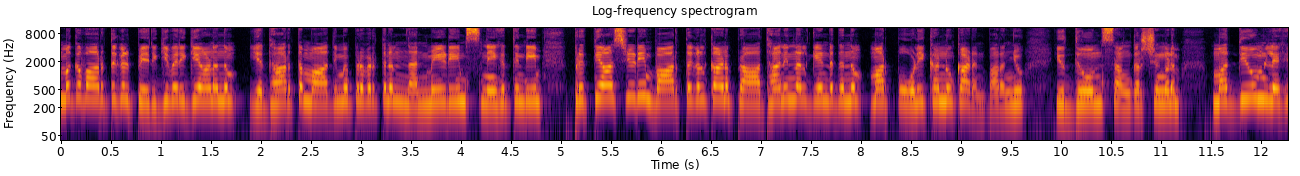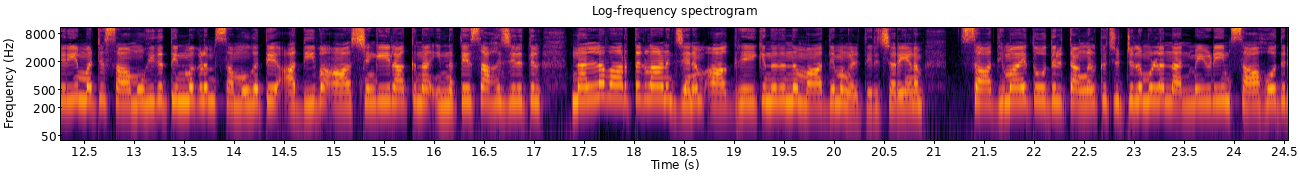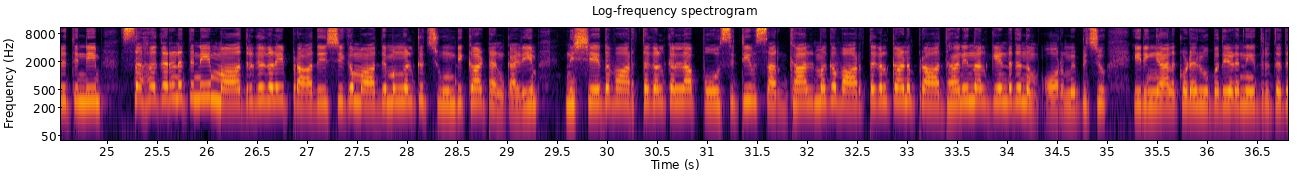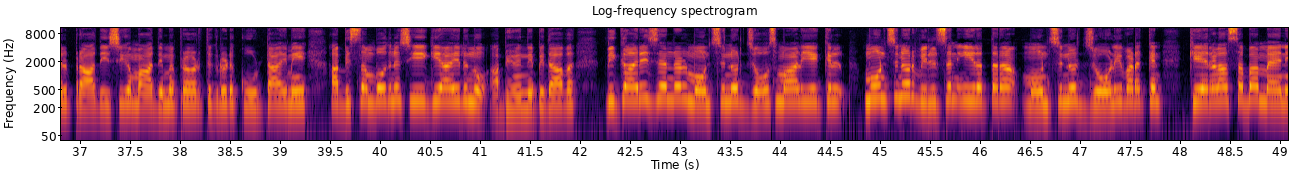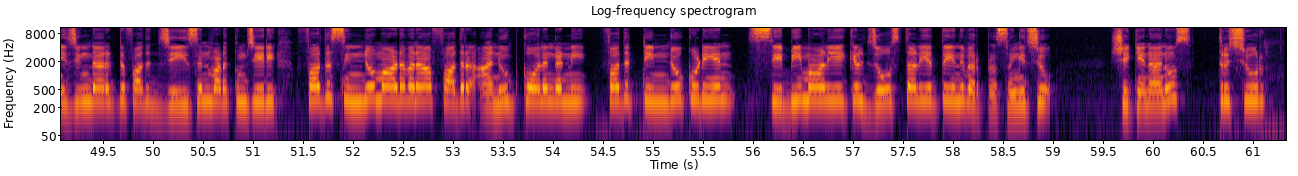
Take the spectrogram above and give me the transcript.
നിഷേധാത്മക വാർത്തകൾ പെരുകി വരികയാണെന്നും യഥാർത്ഥ മാധ്യമപ്രവർത്തനം നന്മയുടെയും സ്നേഹത്തിന്റെയും പ്രത്യാശയുടെയും വാർത്തകൾക്കാണ് പ്രാധാന്യം നൽകേണ്ടതെന്നും മാർ പോളി കണ്ണുകാടൻ പറഞ്ഞു. യുദ്ധവും സംഘർഷങ്ങളും മദ്യവും ലഹരിയും മറ്റ് സാമൂഹിക തിന്മകളും സമൂഹത്തെ അതീവ ആശങ്കയിലാക്കുന്ന ഇന്നത്തെ സാഹചര്യത്തിൽ നല്ല വാർത്തകളാണ് ജനം ആഗ്രഹിക്കുന്നതെന്ന് മാധ്യമങ്ങൾ തിരിച്ചറിയണം. സാധ്യമായ തോതിൽ തങ്ങൾക്ക് ചുറ്റിലുമുള്ള നന്മയുടെയും സാഹോദര്യത്തിന്റെയും സഹകരണത്തിന്റെയും മാതൃകകളെ പ്രാദേശിക മാധ്യമങ്ങൾക്ക് ചൂണ്ടിക്കാട്ടാൻ കഴിയും. നിഷേധ വാർത്തകൾക്കല്ല പോസിറ്റീവ് സർഗാത്മക വാർത്തകൾക്കാണ് പ്രാധാന്യം നൽകേണ്ടതെന്നും ഓർമ്മിപ്പിച്ചു. ഇരിങ്ങാലക്കുട രൂപതയുടെ നേതൃത്വത്തിൽ പ്രാദേശിക മാധ്യമ പ്രവർത്തകരുടെ കൂട്ടായ്മയെ അഭിസംബോധന ചെയ്യുകയായിരുന്നു അഭിമന്യ പിതാവ്. വികാരി general Monsignor Jose Maliyekkal Monsignor Wilson Eerathara Monsignor Jolly Vadakkan Kerala സഭ managing director father Jaison Vadakkumcheri father Sindo Madavana father Anoop Kolankanni father Tindo Kodiyan Siby Maliyekkal Jose Thaliyath എന്നിവർ പ്രസംഗിച്ചു. ഷിക്കനാനൂസ് തൃശൂർ.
